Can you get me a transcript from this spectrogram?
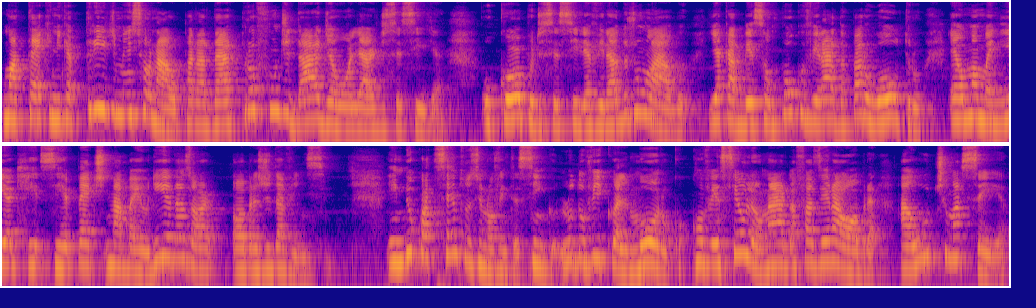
uma técnica tridimensional para dar profundidade ao olhar de Cecília. O corpo de Cecília virado de um lado e a cabeça um pouco virada para o outro é uma mania que se repete na maioria das obras de Da Vinci. Em 1495, Ludovico El Moro convenceu Leonardo a fazer a obra A Última Ceia,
